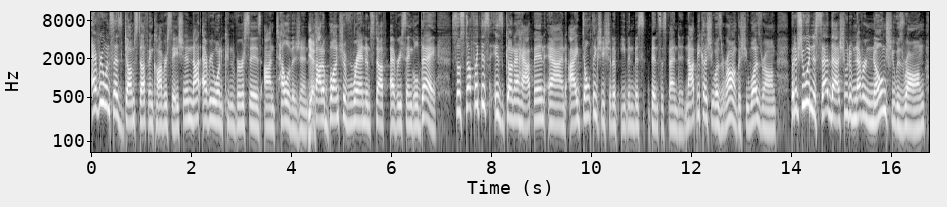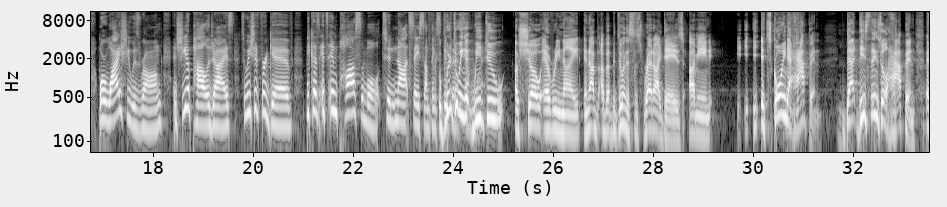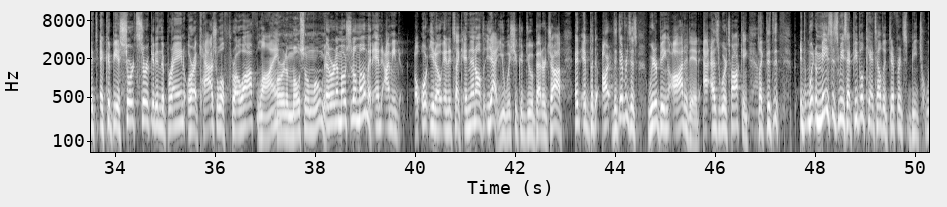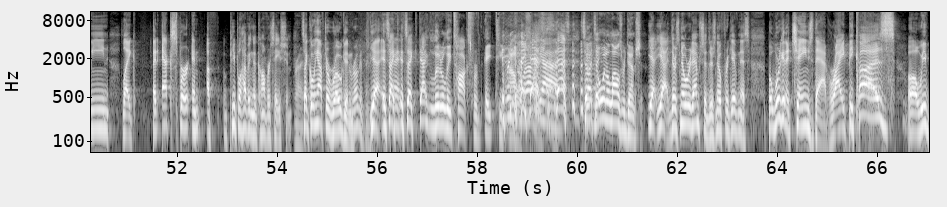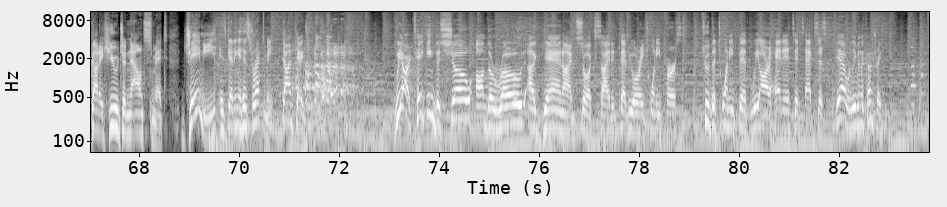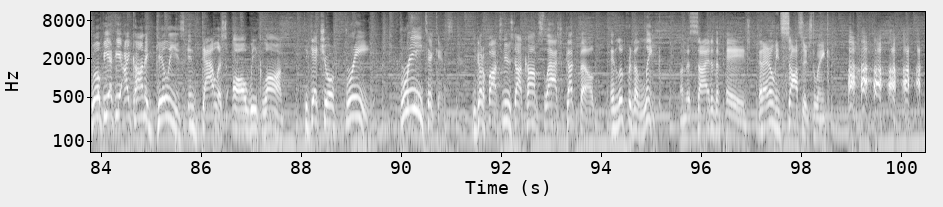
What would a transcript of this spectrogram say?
everyone says dumb stuff in conversation. Not everyone converses on television Yes. about a bunch of random stuff every single day. So stuff like this is gonna happen, and I don't think she should have even been suspended. Not because she wasn't wrong, because she was wrong, but if she wouldn't have said that, she would have never known she was wrong or why she was wrong. And she apologized, so we should forgive because it's impossible to not say something stupid. We're doing it. We do a show every night, and I've, I've been doing this since Red Eye days. I mean, it's going to happen. That these things will happen. It, it could be a short circuit in the brain, or a casual throw off line, Or an emotional moment. or an emotional moment. And I mean, or you know, and it's like, and then all, yeah, you wish you could do a better job. And, and- but the, our, the difference is we're being audited as we're talking. Like the, the- it, what amazes me is that people can't tell the difference between like an expert and a, people having a conversation. It's like going after Rogan. Rogan thing. Yeah, it's like Right. it's like that. He literally talks for 18 hours. Yes, Yeah. yes. So it's no like, one allows redemption. yeah, yeah. There's no redemption. There's no forgiveness. But we're gonna change that, right? Because oh, we've got a huge announcement. Jamie is getting a hysterectomy. No, I'm kidding. we are taking the show on the road again. I'm so excited. February 21st to the 25th, we are headed to Texas. Yeah, we're leaving the country. We'll be at the iconic Gilley's in Dallas all week long. To get your free, free tickets, you go to foxnews.com slash Gutfeld and look for the link on the side of the page. And I don't mean sausage link.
